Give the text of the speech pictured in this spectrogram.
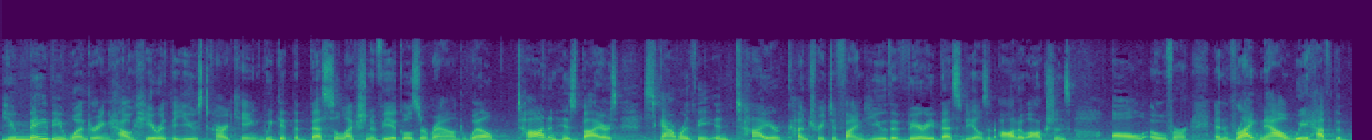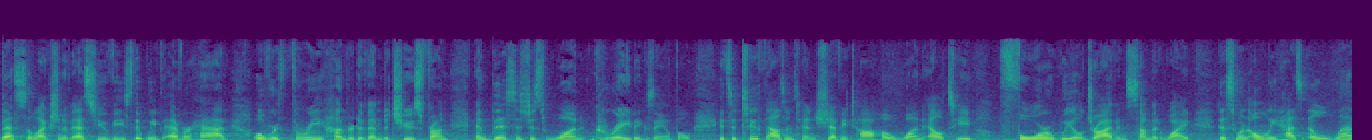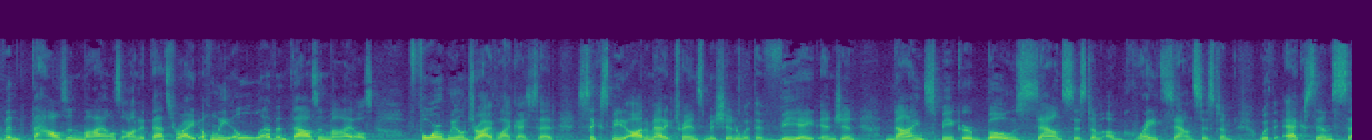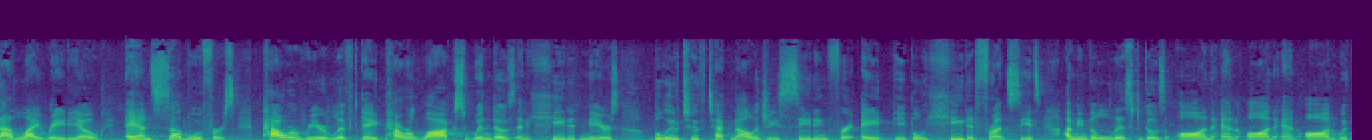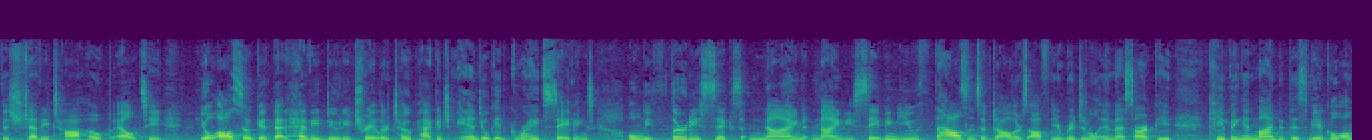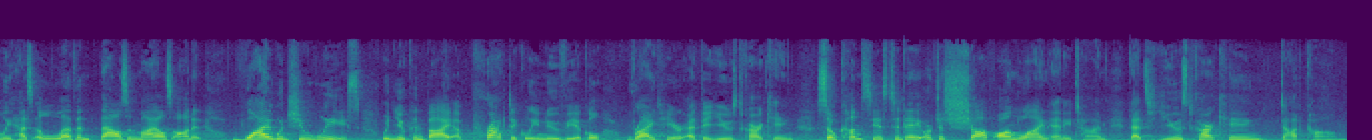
You may be wondering how here at the Used Car King we get the best selection of vehicles around. Well, Todd and his buyers scour the entire country to find you the very best deals at auto auctions all over. And right now we have the best selection of SUVs that we've ever had. Over 300 of them to choose from. And this is just one great example. It's a 2010 Chevy Tahoe 1LT four-wheel drive in Summit White. This one only has 11,000 miles on it. That's right, only 11,000 miles. Four-wheel drive, like I said, six-speed automatic transmission with a V8 engine, nine-speaker Bose sound system, a great sound system with XM satellite radio and subwoofers, power rear liftgate, power locks, windows, and heated mirrors, Bluetooth technology, seating for eight people, heated front seats. I mean, the list goes on and on and on with the Chevy Tahoe LT. You'll also get that heavy duty trailer tow package and you'll get great savings. Only $36,990, saving you thousands of dollars off the original MSRP. Keeping in mind that this vehicle only has 11,000 miles on it, why would you lease when you can buy a practically new vehicle right here at the Used Car King? So come see us today or just shop online anytime. That's usedcarking.com.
